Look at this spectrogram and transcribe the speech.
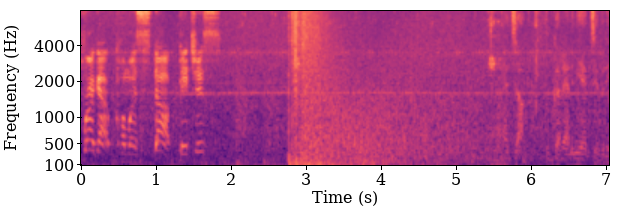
Frag out. Come on, stop, bitches. Heads up. We've got enemy activity.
